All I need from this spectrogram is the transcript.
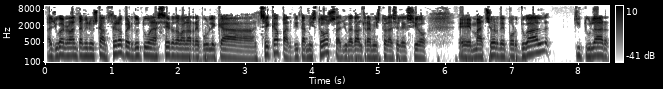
Ha jugat 90 minuts Cancelo, ha perdut 1 a 0 davant la República Txeca, partit amistós. Ha jugat altre amistós la selecció eh, major de Portugal titular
